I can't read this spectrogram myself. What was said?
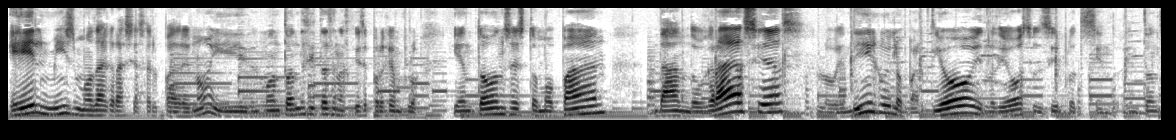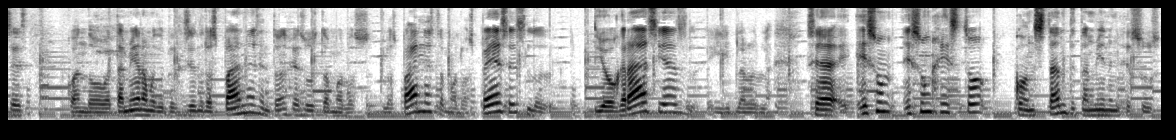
él mismo da gracias al Padre, ¿no? Y un montón de citas en las que dice, por ejemplo, y entonces tomó pan, dando gracias, lo bendijo y lo partió y lo dio a sus discípulos diciendo. Entonces, cuando también la multiplicación de los panes, entonces Jesús tomó los, los panes, tomó los peces, lo, dio gracias y bla, bla, bla. O sea, es un, es un gesto constante también en Jesús.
